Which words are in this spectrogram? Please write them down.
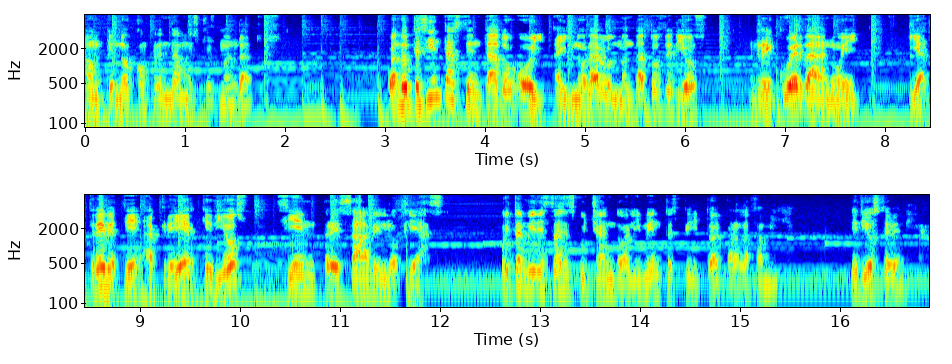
aunque no comprendamos tus mandatos. Cuando te sientas tentado hoy a ignorar los mandatos de Dios, recuerda a Noé y atrévete a creer que Dios siempre sabe lo que hace. Hoy también estás escuchando Alimento Espiritual para la Familia. Que Dios te bendiga.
